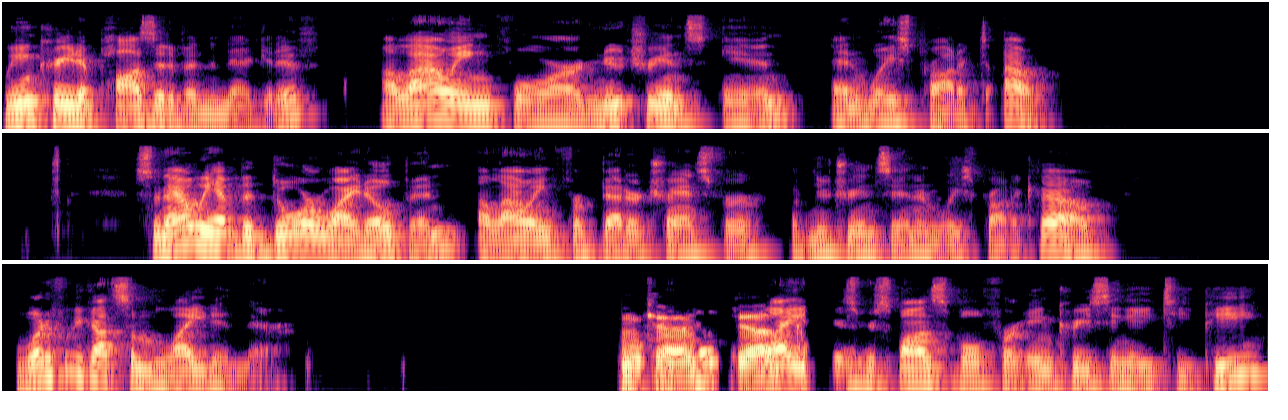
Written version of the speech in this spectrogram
we can create a positive and a negative, allowing for nutrients in and waste product out. So now we have the door wide open, allowing for better transfer of nutrients in and waste product out. What if we got some light in there? Okay. Yeah. Light is responsible for increasing ATP,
